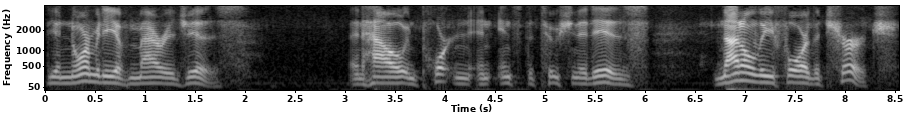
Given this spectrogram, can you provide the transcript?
the enormity of marriage is and how important an institution it is, not only for the church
